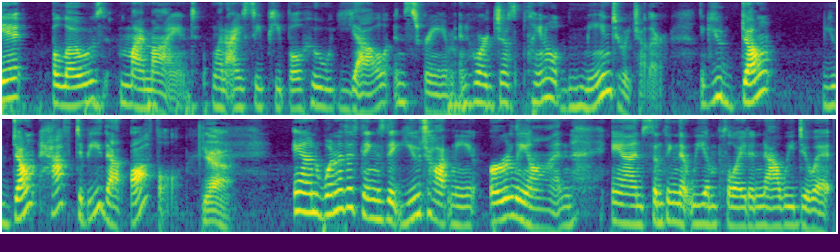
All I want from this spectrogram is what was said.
It blows my mind when I see people who yell and scream and who are just plain old mean to each other. Like you don't you don't have to be that awful. Yeah. And one of the things that you taught me early on, and something that we employed, and now we do it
